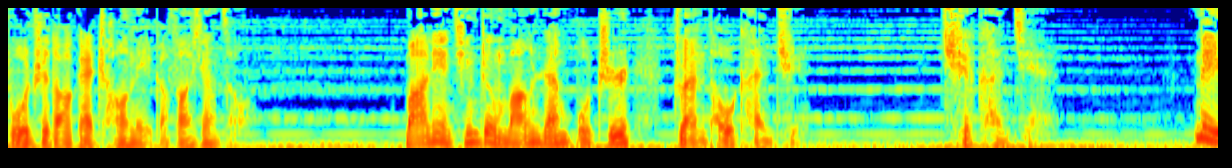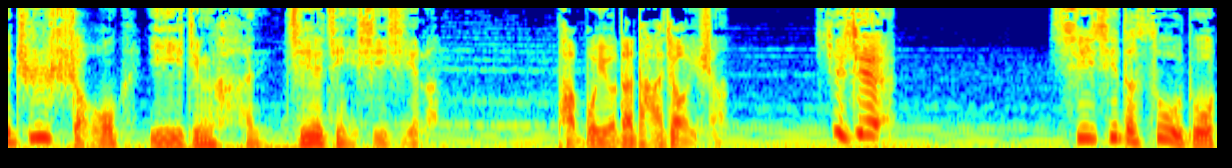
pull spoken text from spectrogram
不知道该朝哪个方向走。马恋情正茫然不知，转头看去，却看见那只手已经很接近西西了。他不由得大叫一声：“西西！”西西的速度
